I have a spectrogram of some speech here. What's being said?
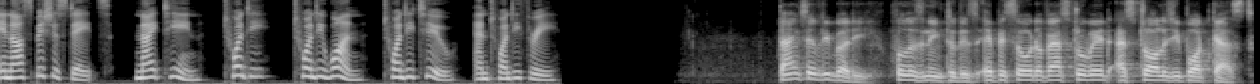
Inauspicious dates 19, 20, 21, 22, and 23. Thanks everybody for listening to this episode of AstroVed Astrology Podcast.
